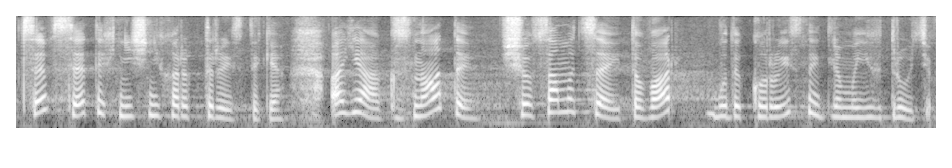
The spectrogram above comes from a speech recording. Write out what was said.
це все технічні характеристики. А як знати, що саме цей товар буде корисний для моїх друзів?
